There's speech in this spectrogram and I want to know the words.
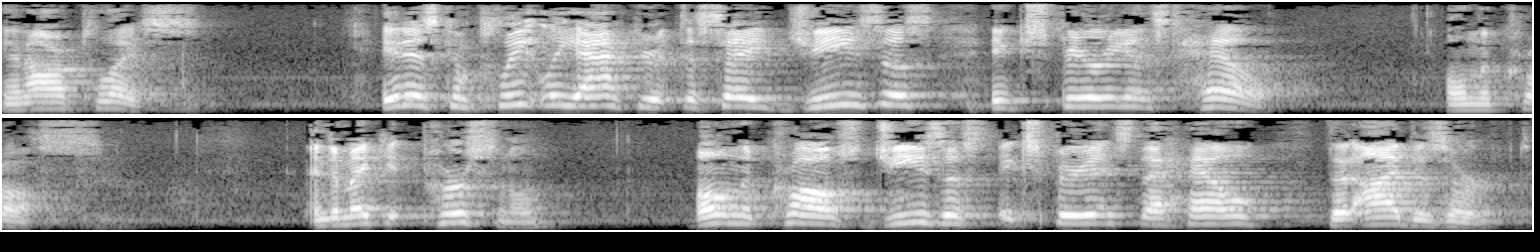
in our place. It is completely accurate to say Jesus experienced hell on the cross. And to make it personal, on the cross, Jesus experienced the hell that I deserved.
